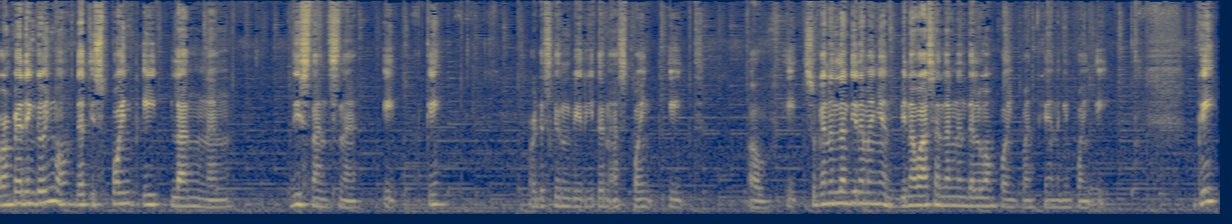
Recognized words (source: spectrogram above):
Or ang pwedeng gawin mo, that is 0.8 lang ng distance na 8. Okay? or this can be written as 0.8 of 8. So, ganun lang din naman yan. Binawasan lang ng 2.1 kaya naging 0.8. Okay?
